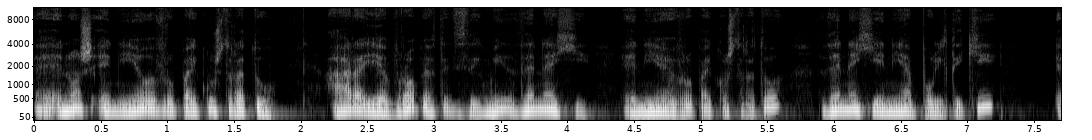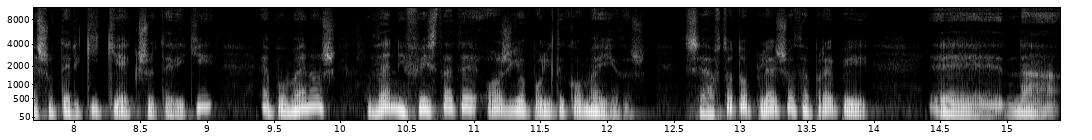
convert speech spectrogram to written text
ε, ενός ενιαίου ευρωπαϊκού στρατού. Άρα η Ευρώπη αυτή τη στιγμή δεν έχει ενιαίο ευρωπαϊκό στρατό, δεν έχει ενιαία πολιτική, εσωτερική και εξωτερική, επομένως δεν υφίσταται ως γεωπολιτικό μέγεθος. Σε αυτό το πλαίσιο θα πρέπει ε, να,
